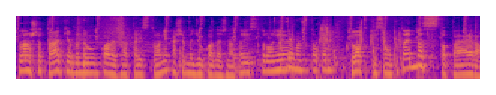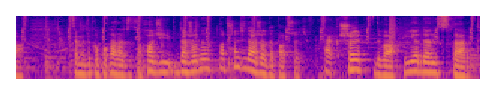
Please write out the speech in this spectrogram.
planszę tak, ja będę układać na tej stronie, Kasia będzie układać na tej stronie. Gdzie masz stoper? Klocki są tutaj bez stopera. Chcemy tylko pokazać o co chodzi. Dasz radę patrzeć? Dasz radę patrzeć. Tak. 3, 2, 1, start.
